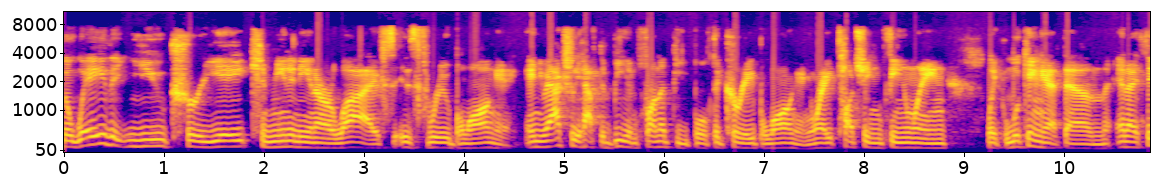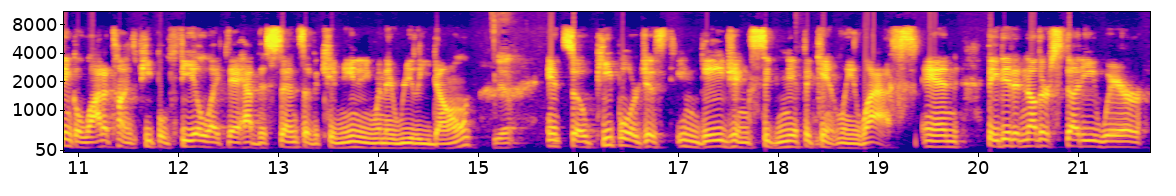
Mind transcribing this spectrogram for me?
the way that you create community in our lives is through belonging. And you actually have to be in front of people to create belonging, right? Touching, feeling, like looking at them. And I think a lot of times people feel like they have this sense of a community when they really don't. Yeah. And so people are just engaging significantly less. And they did another study where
